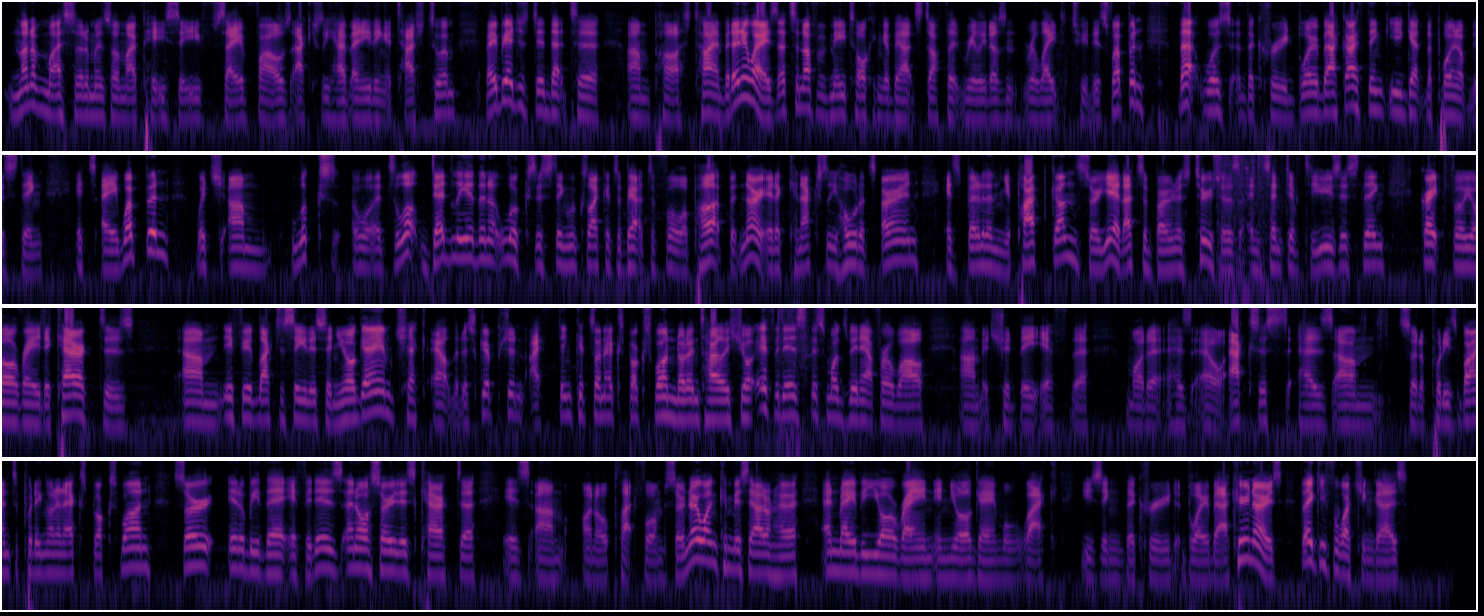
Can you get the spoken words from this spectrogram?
None of my settlements on my PC save files actually have anything attached to them. Maybe I just did that to um, pass time. But anyways, that's enough of me talking about stuff that really doesn't relate to this weapon. That was the crude blowback. I think you get the point of this thing. It's a weapon which um, looks, well, it's a lot deadlier than it looks. This thing looks like it's about to fall apart, but no, it can actually hold its own. It's better than your pipe gun, so yeah, that's a bonus too. So there's incentive to use this thing. Great for your raider characters. Um, if you'd like to see this in your game, check out the description. I think it's on Xbox One, not entirely sure. If it is, this mod's been out for a while. Um, it should be if the modder has our Axis has um, sort of put his mind to putting on an Xbox One, so it'll be there if it is. And also, this character is um, on all platforms, so no one can miss out on her. And maybe your Raine in your game will like using the crude blowback. Who knows? Thank you for watching, guys.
